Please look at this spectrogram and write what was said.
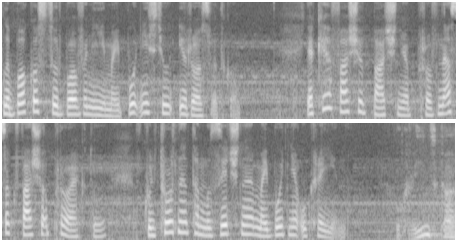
глибоко стурбовані її майбутністю і розвитком. Яке ваше бачення про внесок вашого проекту культурне та музичне майбутнє України? Українська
